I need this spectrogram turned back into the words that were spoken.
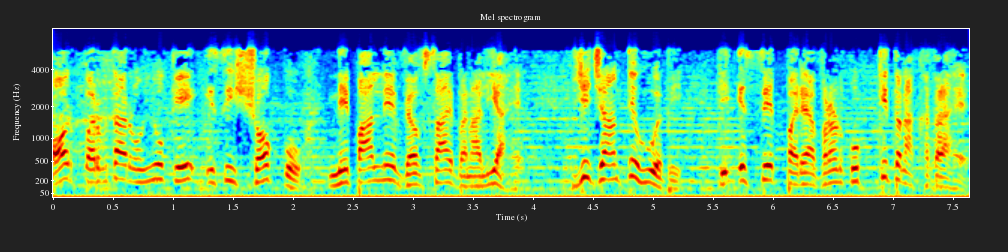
और पर्वतारोहियों के इसी शौक को नेपाल ने व्यवसाय बना लिया है। ये जानते हुए भी कि इससे पर्यावरण को कितना खतरा है।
